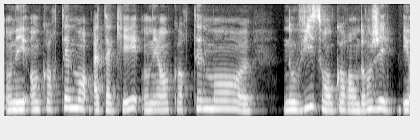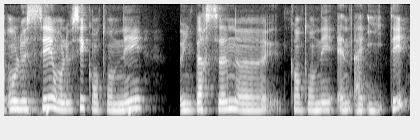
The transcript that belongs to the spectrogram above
On est encore tellement attaqué, on est encore tellement... Euh, nos vies sont encore en danger. Et on le sait, on le sait quand on est une personne, euh, quand on est NAIT,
